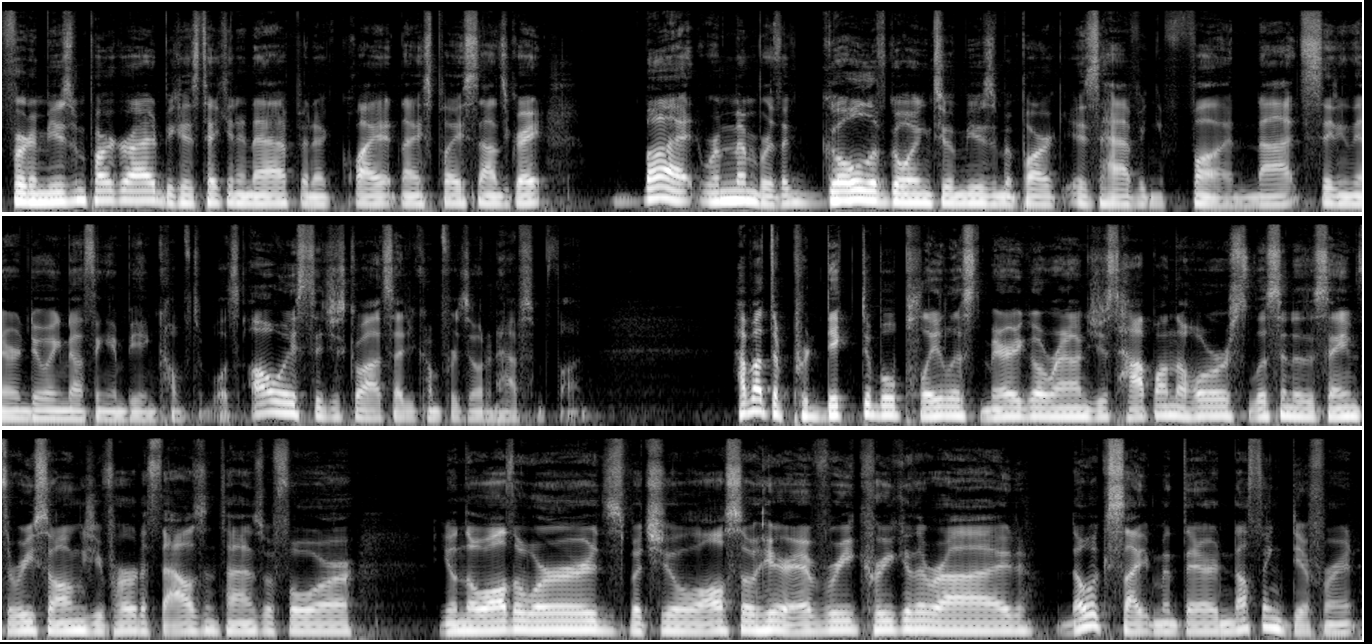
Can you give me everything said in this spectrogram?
for an amusement park ride because taking a nap in a quiet, nice place sounds great. But remember, the goal of going to amusement park is having fun, not sitting there and doing nothing and being comfortable. It's always to just go outside your comfort zone and have some fun. How about the predictable playlist merry-go-round? You just hop on the horse, listen to the same three songs you've heard a thousand times before. You'll know all the words, but you'll also hear every creak of the ride. No excitement there, nothing different.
